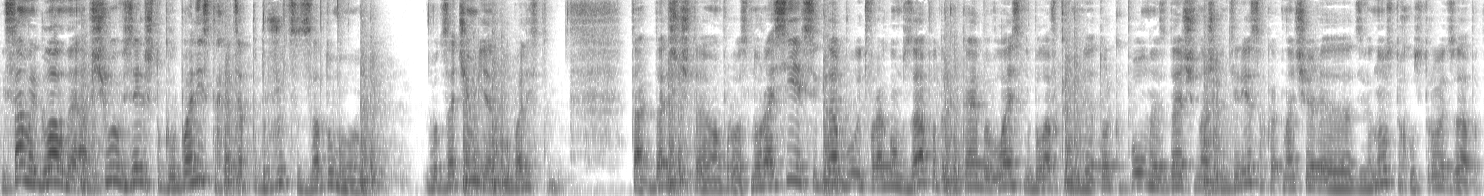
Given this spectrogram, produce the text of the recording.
И самое главное, а почему вы взяли, что глобалисты хотят подружиться с Задумовым? Вот зачем я глобалистам? Так, дальше читаю вопрос. Но Россия всегда будет врагом Запада, какая бы власть ни была в Кремле. Только полная сдача наших интересов, как в начале 90-х, устроит Запад.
